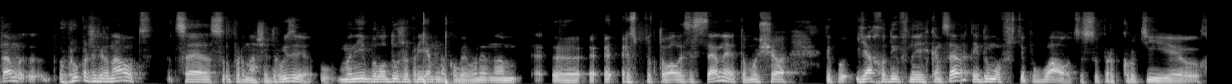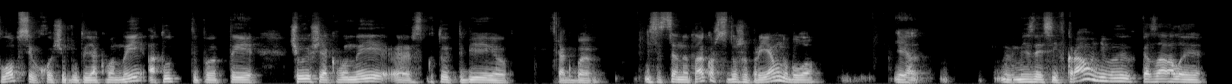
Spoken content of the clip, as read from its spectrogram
там е, група Juggernaut – це супер наші друзі. Мені було дуже приємно, коли вони нам е, е, респектували зі сцени, тому що, типу, я ходив на їх концерти і думав, що типу, вау, це супер круті хлопці, хочу бути як вони. А тут, типу, ти чуєш, як вони респектують тобі, як би, і зі сцени також це дуже приємно було. Я, Мені здається, і в крауні вони казали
